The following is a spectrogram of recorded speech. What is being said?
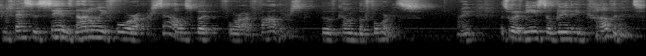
confesses sins not only for ourselves but for our fathers who have come before us. Right? That's what it means to live in covenant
